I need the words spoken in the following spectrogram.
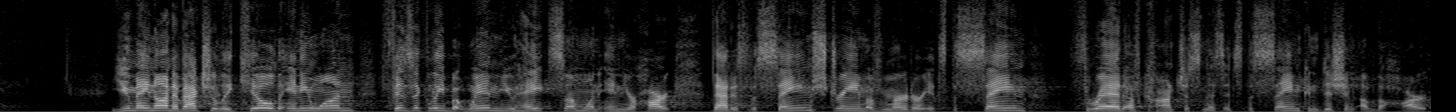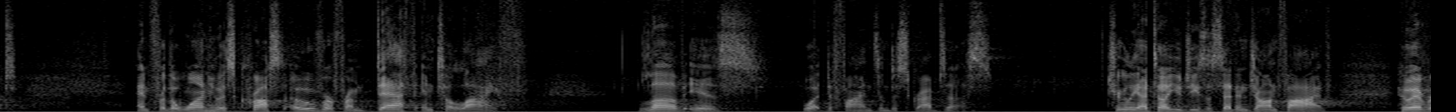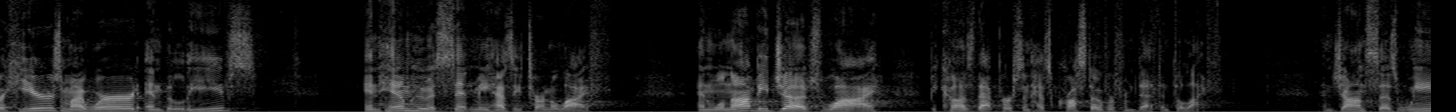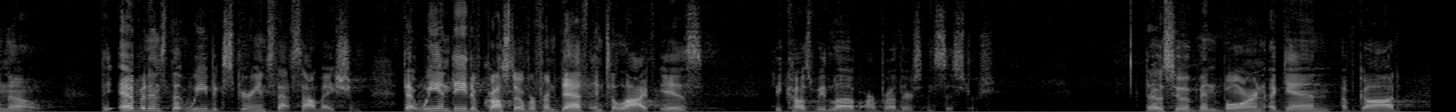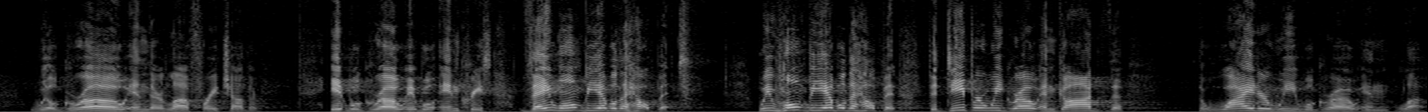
You may not have actually killed anyone physically, but when you hate someone in your heart, that is the same stream of murder. It's the same thread of consciousness, it's the same condition of the heart. And for the one who has crossed over from death into life, love is what defines and describes us. Truly, I tell you, Jesus said in John 5 Whoever hears my word and believes in him who has sent me has eternal life and will not be judged. Why? because that person has crossed over from death into life. And John says, We know the evidence that we've experienced that salvation, that we indeed have crossed over from death into life, is because we love our brothers and sisters. Those who have been born again of God will grow in their love for each other. It will grow, it will increase. They won't be able to help it. We won't be able to help it. The deeper we grow in God, the, the wider we will grow in love.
